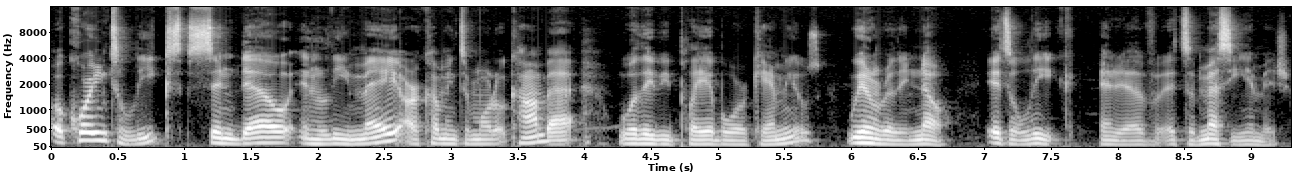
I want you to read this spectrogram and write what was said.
According to leaks, Sindel and Li Mei are coming to Mortal Kombat. Will they be playable or cameos? We don't really know. It's a leak and it's a messy image,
